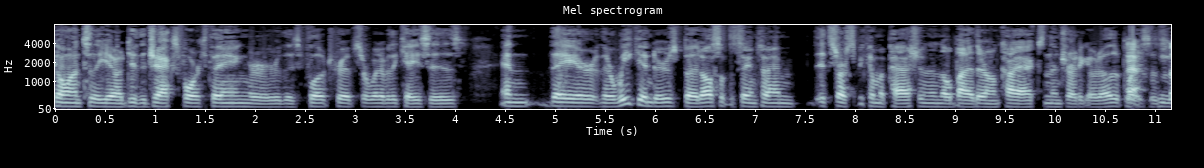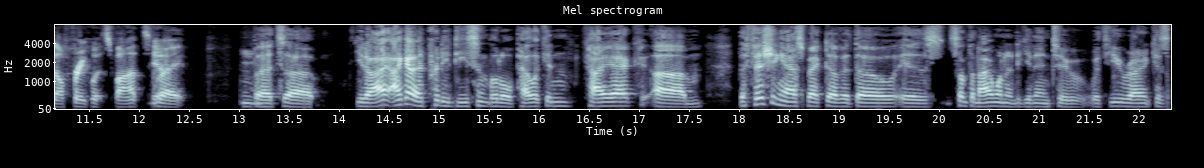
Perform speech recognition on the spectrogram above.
going to you know do the Jack's Fork thing or the float trips or whatever the case is. And they're they're weekenders, but also at the same time, it starts to become a passion, and they'll buy their own kayaks and then try to go to other Yeah, places. they'll frequent spots. Yeah. Right. Mhm. But uh, you know, I, I got a pretty decent little Pelican kayak. Um, the fishing aspect of it, though, is something I wanted to get into with you, Ryan, because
